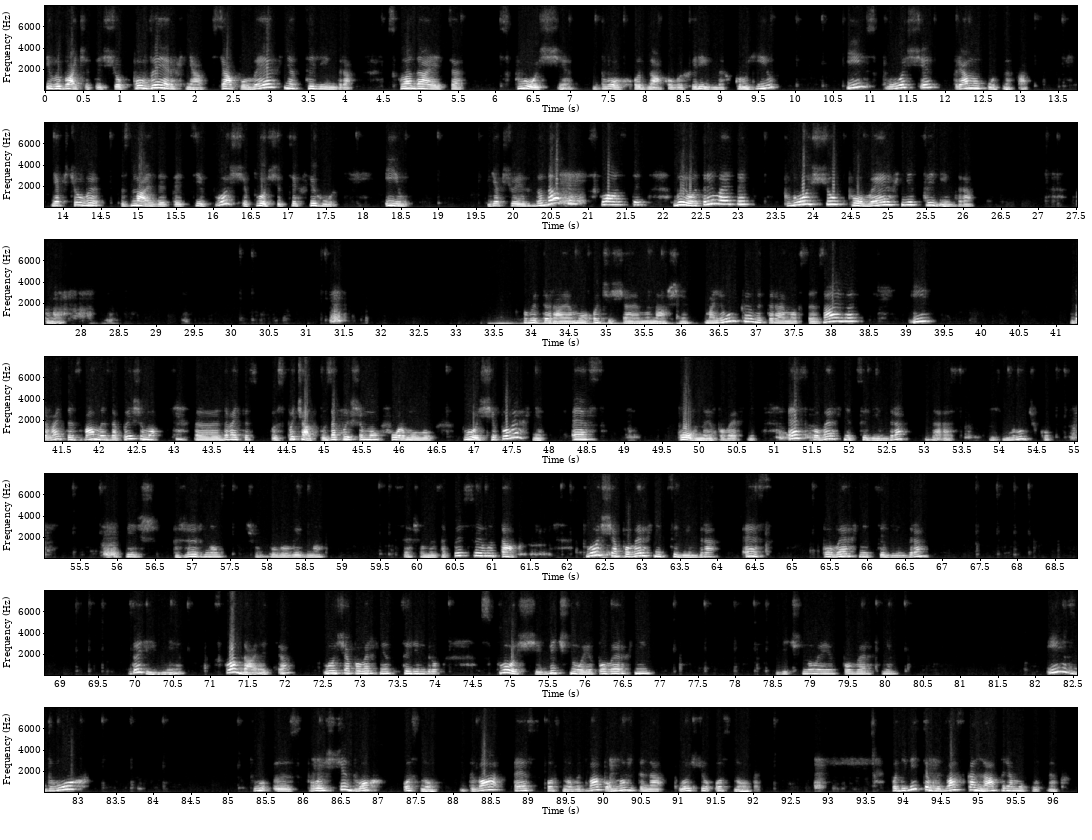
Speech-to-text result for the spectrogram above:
І ви бачите, що поверхня, вся поверхня циліндра складається з площі двох однакових рівних кругів і з площі прямокутника. Якщо ви знайдете ці площі, площі цих фігур, і якщо їх додати, скласти, ви отримаєте площу поверхні циліндра. Витираємо, очищаємо наші малюнки, витираємо все зайве. І давайте з вами запишемо, е, давайте спочатку запишемо формулу площі поверхні S повної поверхні. S поверхні циліндра. Зараз візьму ручку більш жирну, щоб було видно все, що ми записуємо. Так, площа поверхні циліндра, S поверхні циліндра дорівнює. Складається площа поверхні циліндру з площі бічної поверхні, бічної поверхні і з двох е, з площі двох основ 2С основи. 2 помножити на площу основи. Подивіться, будь ласка, на прямокутник.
